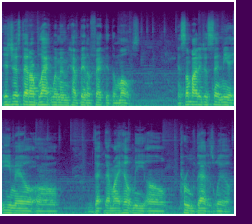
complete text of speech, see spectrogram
It's just that our black women have been affected the most. And somebody just sent me an email um, that, that might help me um, prove that as well.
